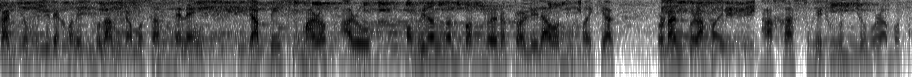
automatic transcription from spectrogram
কাৰ্যসূচীত এখনি ফুলাম গামোচা চেলেং জাপি স্মাৰক আৰু অভিনন্দন পত্ৰৰে ডক্টৰ লীলাৱতী শইকীয়াক প্ৰদান কৰা হয়। ভাষা শ্বহীদ সূৰ্য বৰা বঁটা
